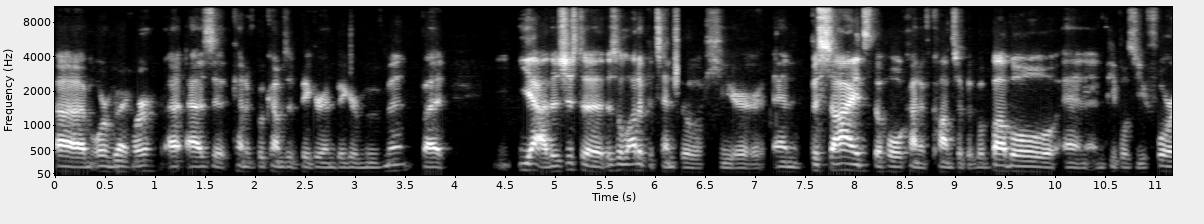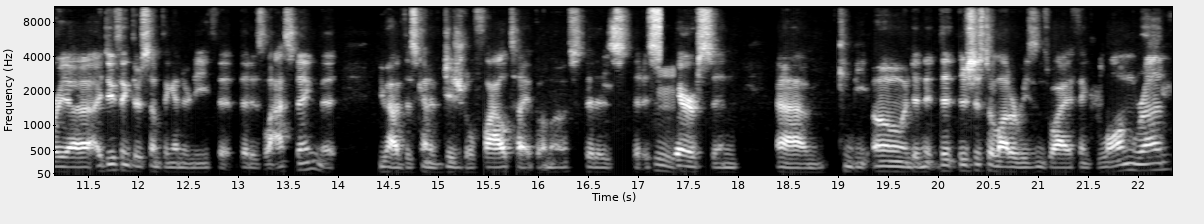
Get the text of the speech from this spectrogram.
um, or more right. as it kind of becomes a bigger and bigger movement. But yeah, there's just a there's a lot of potential here. And besides the whole kind of concept of a bubble and, and people's euphoria, I do think there's something underneath it that is lasting. That you have this kind of digital file type almost that is that is mm. scarce and um, can be owned. And it, there's just a lot of reasons why I think long run,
